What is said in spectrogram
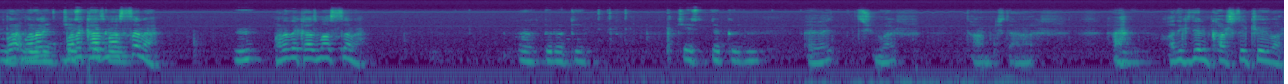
Bana, bana, bana kazmazsana. Hı? Bana da kazmazsana. Ah dur atayım. Chest'te kırdım. Evet, şunu var. Tamam iki tane var. Heh, hadi gidelim karşıda köy var.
